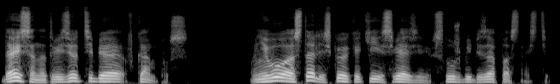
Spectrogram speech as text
Дайсон отвезет тебя в кампус. У него остались кое-какие связи в службе безопасности,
